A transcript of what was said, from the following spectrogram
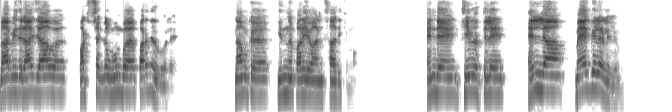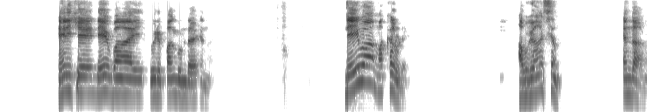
ദാവീദ് രാജാവ് വർഷങ്ങൾ മുമ്പ് പറഞ്ഞതുപോലെ നമുക്ക് ഇന്ന് പറയുവാൻ സാധിക്കുമോ? എന്റെ ജീവിതത്തിലെ എല്ലാ മേഖലകളിലും എനിക്ക് ദൈവമായി ഒരു പങ്കുണ്ട് എന്ന്. ദൈവ മക്കളുടെ അവകാശം എന്താണ്?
